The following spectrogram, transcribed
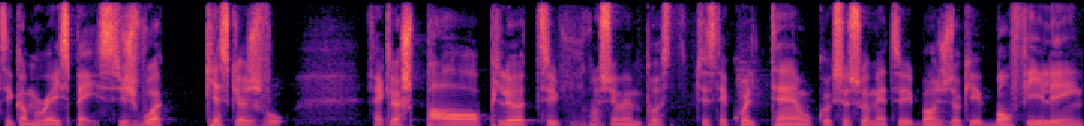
tu sais, comme race pace. Je vois qu'est-ce que je vaux. Fait que là, je pars, puis là, tu sais, je me souviens même pas c'était quoi le temps ou quoi que ce soit, mais tu sais, bon, je dis, OK, bon feeling.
